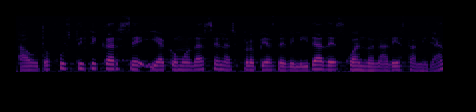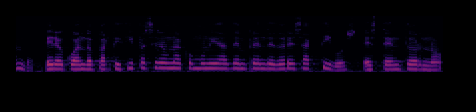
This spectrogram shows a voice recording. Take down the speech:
autojustificarse y acomodarse en las propias debilidades cuando nadie está mirando. Pero cuando participas en una comunidad de emprendedores activos, este entorno,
